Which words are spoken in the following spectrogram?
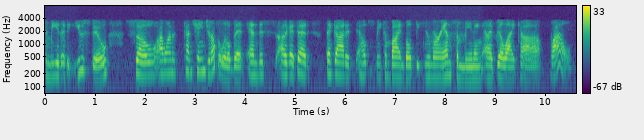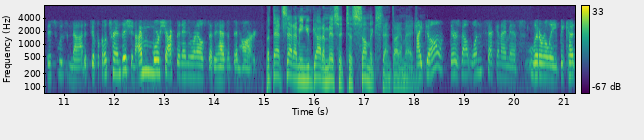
to me that it used to. So I want to kind of change it up a little bit. And this, like I said, thank God it helps me combine both the humor and some meaning. And I feel like, uh, wow, this was not a difficult transition. I'm more shocked than anyone else that it hasn't been hard. But that said, I mean, you've got to miss it to some extent, I imagine. I don't. There's not one second I miss, literally, because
